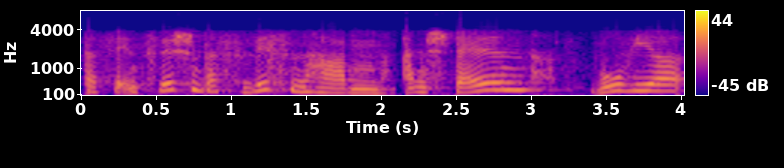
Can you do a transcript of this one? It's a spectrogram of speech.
dass wir inzwischen das Wissen haben an Stellen, wo wir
